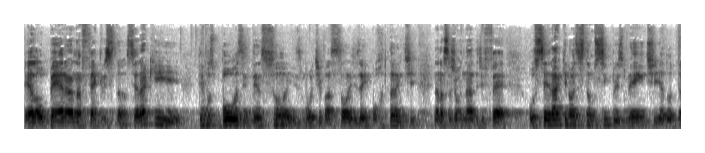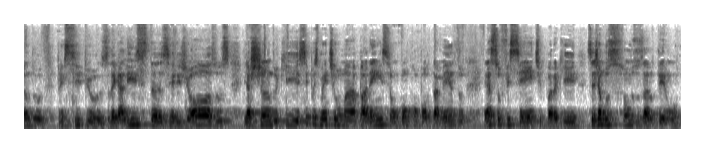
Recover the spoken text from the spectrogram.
ela opera na fé cristã? Será que termos boas intenções, motivações é importante na nossa jornada de fé? Ou será que nós estamos simplesmente adotando princípios legalistas, religiosos e achando que simplesmente uma aparência, um bom comportamento é suficiente para que sejamos, vamos usar o termo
